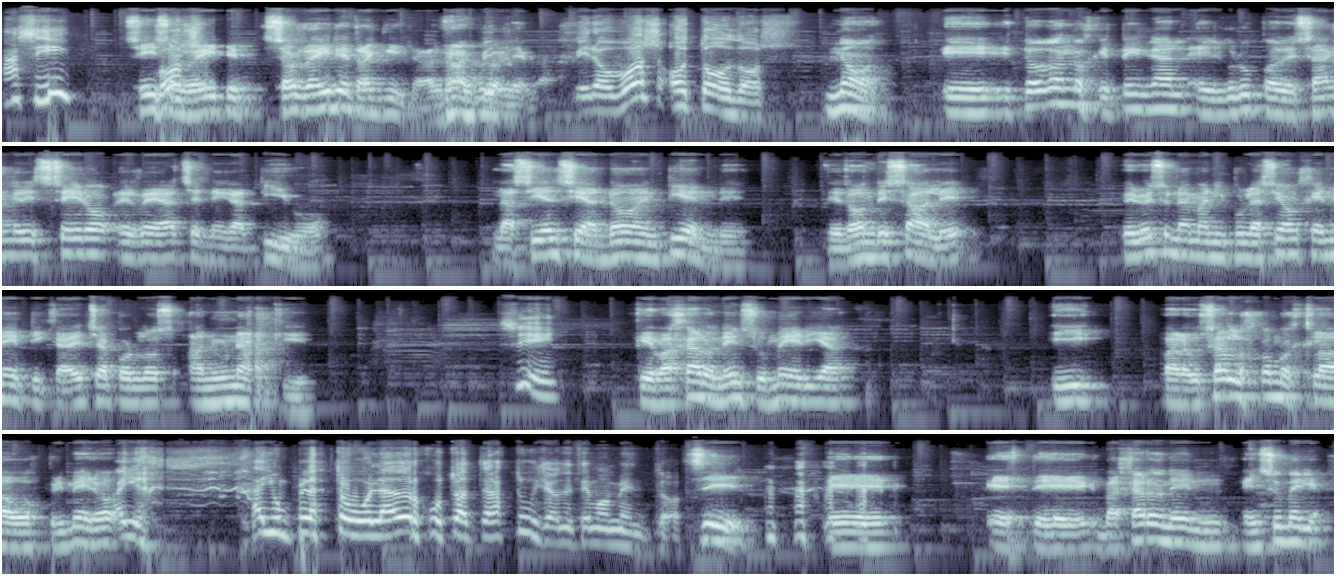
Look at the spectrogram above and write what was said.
¿Ah, sí? Sí, sonreíte, tranquilo, no hay problema. ¿Pero vos o todos? No, eh, todos los que tengan el grupo de sangre 0 RH negativo. La ciencia no entiende de dónde sale, pero es una manipulación genética hecha por los Anunnaki. Sí que bajaron en Sumeria y para usarlos como esclavos, primero... Hay, hay un plato volador justo atrás tuyo en este momento. Sí, eh, este, bajaron en, Sumeria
